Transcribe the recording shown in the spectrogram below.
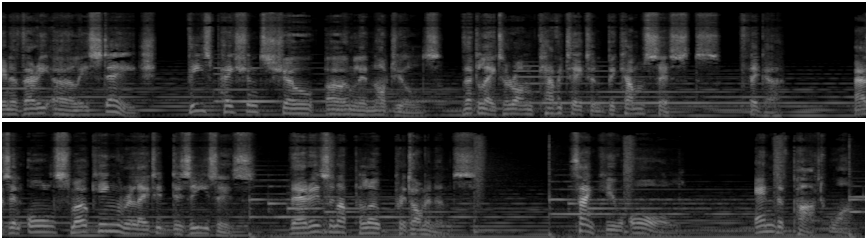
In a very early stage, these patients show only nodules, that later on cavitate and become cysts, figure. As in all smoking-related diseases, there is an upper lobe predominance. Thank you all. End of part 1.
